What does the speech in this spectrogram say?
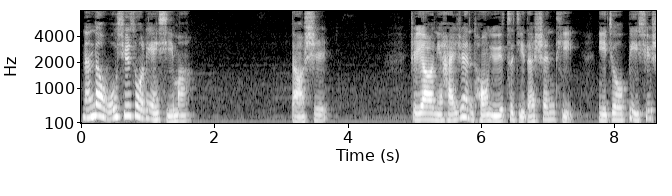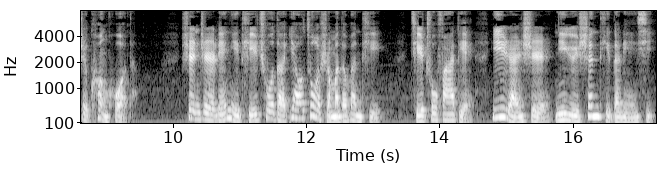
难道无需做练习吗？导师，只要你还认同于自己的身体，你就必须是困惑的，甚至连你提出的要做什么的问题，其出发点依然是你与身体的联系。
